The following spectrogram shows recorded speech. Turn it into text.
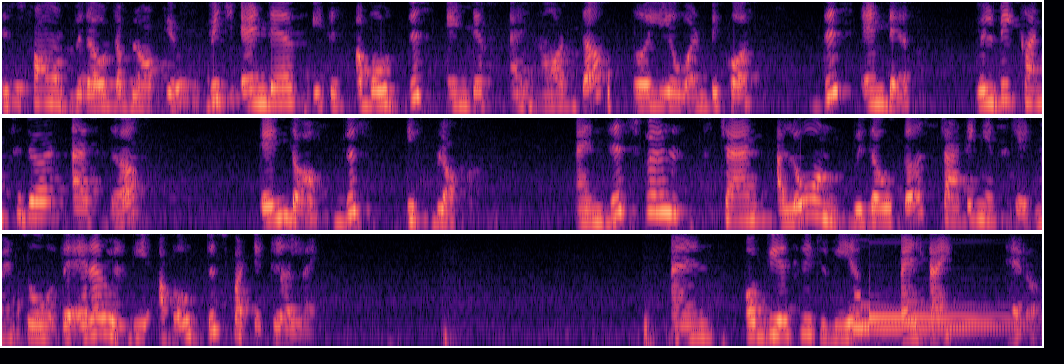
is found without a block if. Which end if it is about this end if and not the earlier one because this end if will be considered as the end of this if block. And this will stand alone without a starting if statement. So the error will be about this particular line and obviously it will be a while time error.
